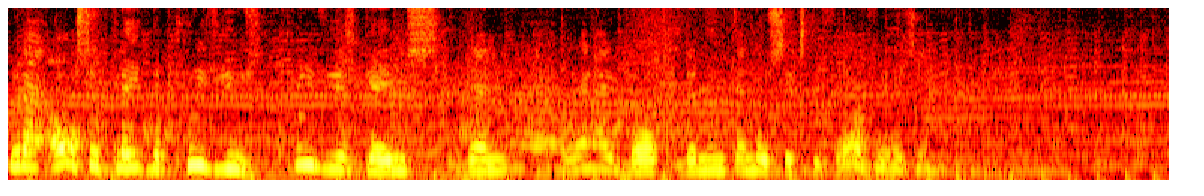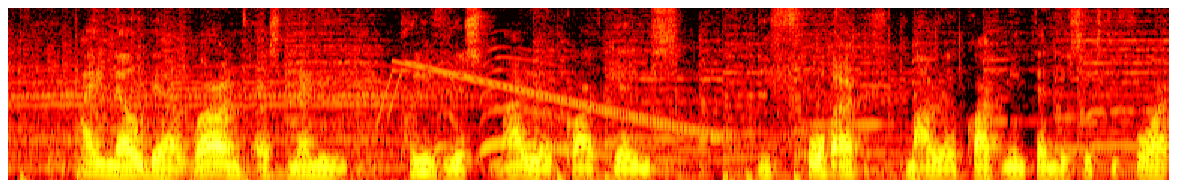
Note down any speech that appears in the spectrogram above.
But I also played the previous previous games when when I bought the Nintendo 64 version. I know there weren't as many previous Mario Kart games before Mario Kart Nintendo 64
